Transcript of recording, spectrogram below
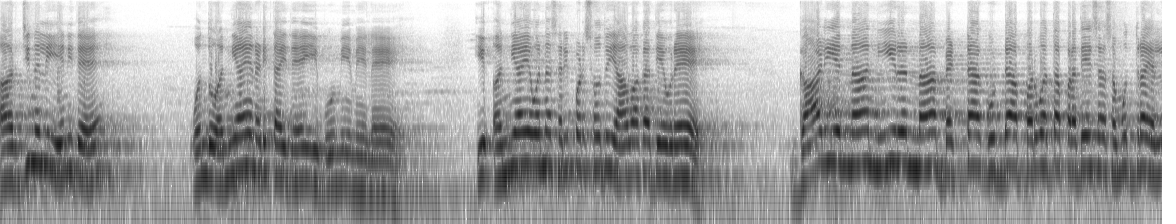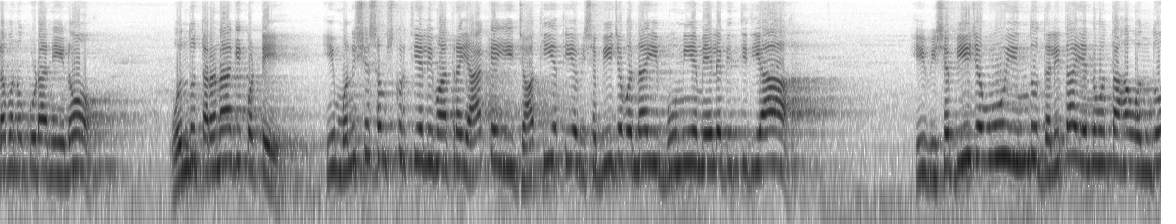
ಆ ಅರ್ಜಿನಲ್ಲಿ ಏನಿದೆ? ಒಂದು ಅನ್ಯಾಯ ನಡೀತಾ ಇದೆ ಈ ಭೂಮಿಯ ಮೇಲೆ. ಈ ಅನ್ಯಾಯವನ್ನು ಸರಿಪಡಿಸೋದು ಯಾವಾಗ ದೇವರೇ? ಗಾಳಿಯನ್ನು, ನೀರನ್ನು, ಬೆಟ್ಟ, ಗುಡ್ಡ, ಪರ್ವತ, ಪ್ರದೇಶ, ಸಮುದ್ರ ಎಲ್ಲವನ್ನು ಕೂಡ ನೀನು ಒಂದು ತರನಾಗಿ ಕೊಟ್ಟಿ. ಈ ಮನುಷ್ಯ ಸಂಸ್ಕೃತಿಯಲ್ಲಿ ಮಾತ್ರ ಯಾಕೆ ಈ ಜಾತೀಯತೆಯ ವಿಷಬೀಜವನ್ನು ಈ ಭೂಮಿಯ ಮೇಲೆ ಬಿತ್ತಿದೆಯಾ? ಈ ವಿಷಬೀಜವು ಇಂದು ದಲಿತ ಎನ್ನುವಂತಹ ಒಂದು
